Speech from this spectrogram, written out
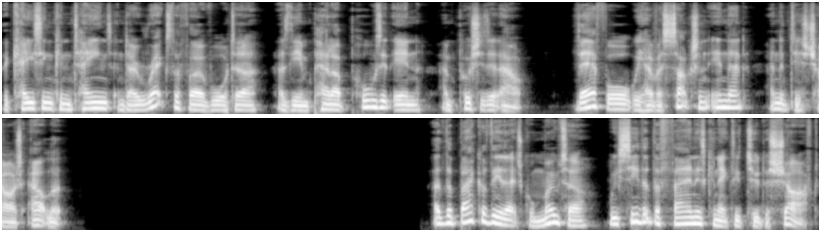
The casing contains and directs the flow of water as the impeller pulls it in and pushes it out. Therefore, we have a suction inlet and a discharge outlet. At the back of the electrical motor, we see that the fan is connected to the shaft.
